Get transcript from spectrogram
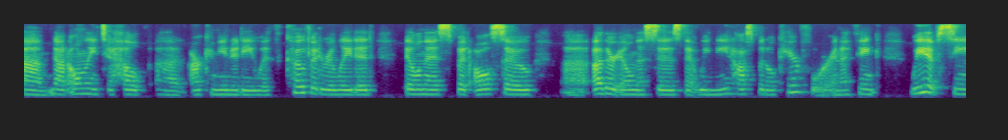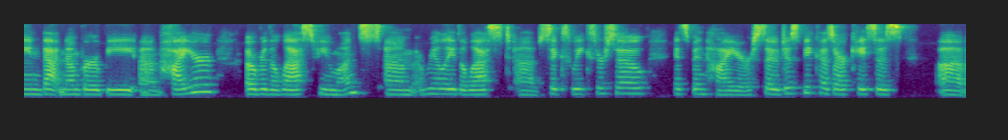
um, not only to help uh, our community with COVID related illness, but also uh, other illnesses that we need hospital care for. And I think we have seen that number be um, higher over the last few months. Um, really, the last uh, six weeks or so, it's been higher. So just because our cases, uh,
